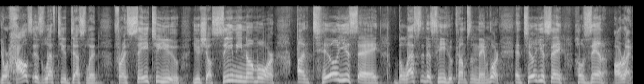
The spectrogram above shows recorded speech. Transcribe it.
your house is left to you desolate, for I say to you, you shall see me no more until you say, Blessed is he who comes in the name of the Lord. Until you say, Hosanna. All right,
